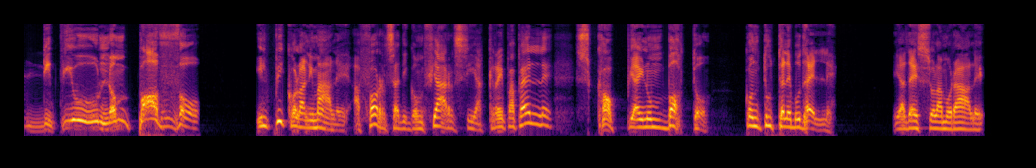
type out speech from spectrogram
di più non posso. Il piccolo animale, a forza di gonfiarsi a crepapelle, scoppia in un botto con tutte le budelle. E adesso la morale.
